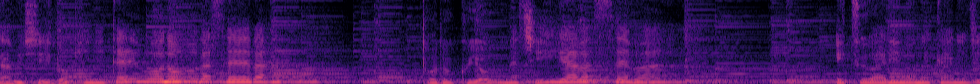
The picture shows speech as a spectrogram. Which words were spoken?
寂しい時に手を伸ばせば届くような幸せは偽りの中に自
